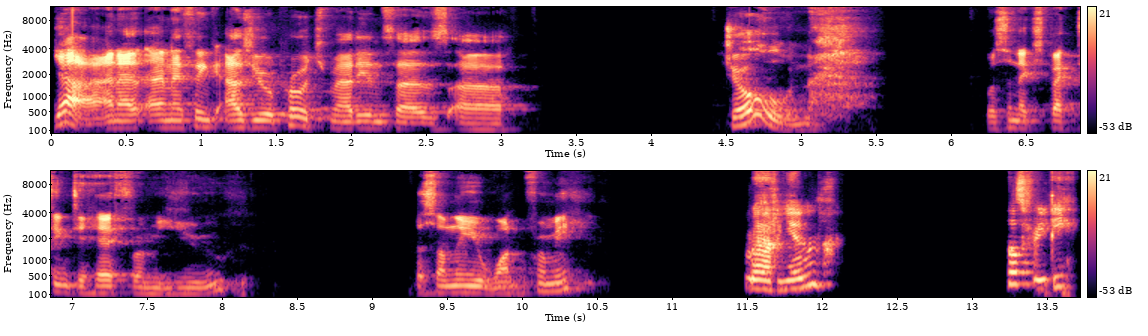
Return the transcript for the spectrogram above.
yeah, and I, and I think as you approach, Marion says, uh, Joan, wasn't expecting to hear from you. There's something you want from me? Marion? Not really.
